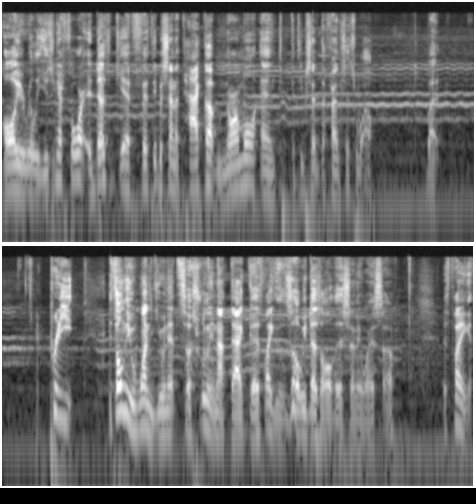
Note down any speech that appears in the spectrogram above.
all you're really using it for. It does give 50% attack up normal and 50% defense as well. But pretty, it's only one unit, so it's really not that good. It's like Zooey does all this anyway, so it's like,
